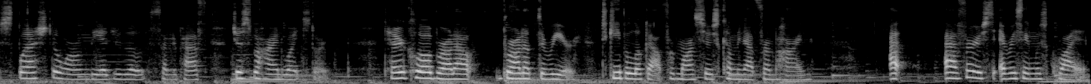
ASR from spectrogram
splashed along the edge of the thunder path just behind Whitestorm. Tigerclaw brought out brought up the rear to keep a lookout for monsters coming up from behind. At, at first, everything was quiet,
